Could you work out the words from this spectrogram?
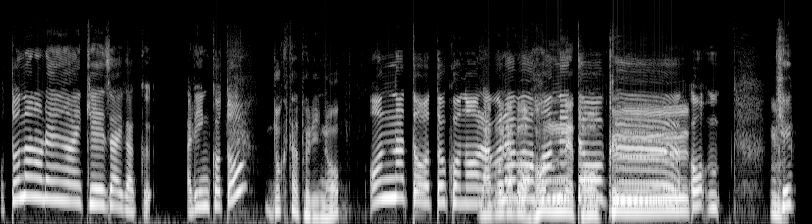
大人の恋愛経済学アリンコと？ドクター鳥の女と男のラブラブ本音トーク。本お、うん。うん。結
